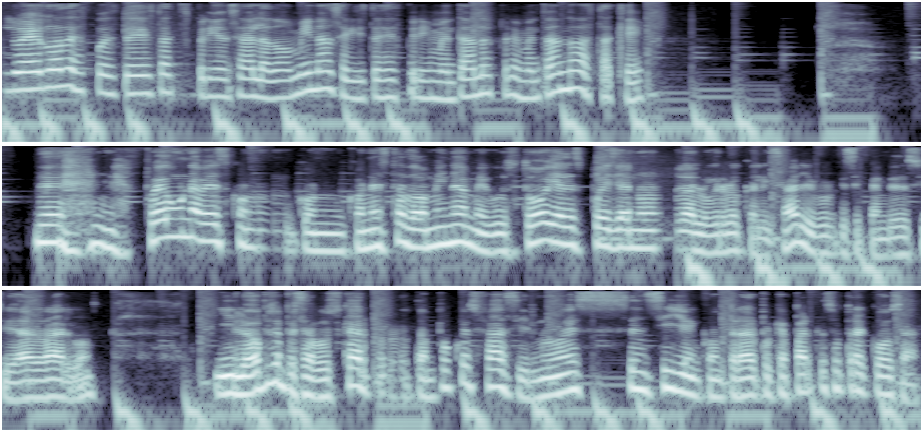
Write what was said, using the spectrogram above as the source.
Luego, luego, después de esta experiencia de la domina, seguiste experimentando, experimentando hasta que fue una vez con, esta domina, me gustó, ya después ya no la logré localizar, yo creo que se cambió de ciudad o algo. Y luego pues empecé a buscar, pero tampoco es fácil, no es sencillo encontrar, porque aparte es otra cosa.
